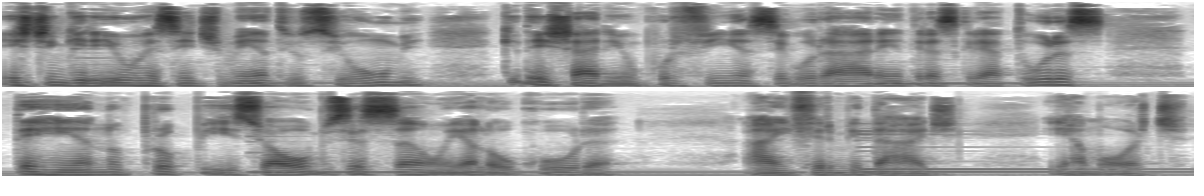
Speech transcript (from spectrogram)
extinguiria o ressentimento e o ciúme, que deixariam por fim assegurar entre as criaturas terreno propício à obsessão e à loucura, à enfermidade e à morte.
